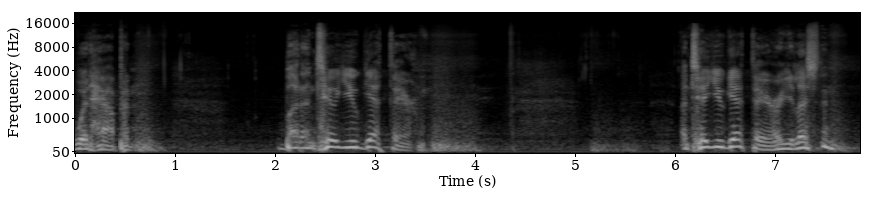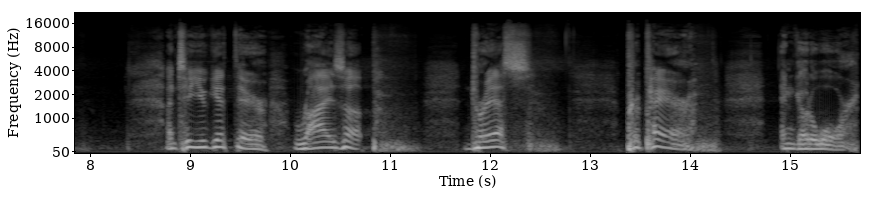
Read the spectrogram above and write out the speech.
would happen. But until you get there, until you get there, are you listening? Until you get there, rise up, dress, prepare, and go to war.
